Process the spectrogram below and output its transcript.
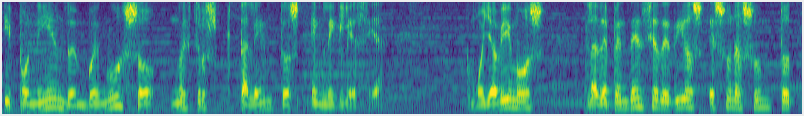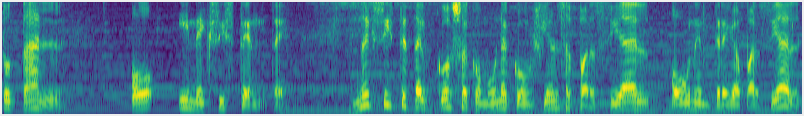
y poniendo en buen uso nuestros talentos en la iglesia. Como ya vimos, la dependencia de Dios es un asunto total o inexistente. No existe tal cosa como una confianza parcial o una entrega parcial.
